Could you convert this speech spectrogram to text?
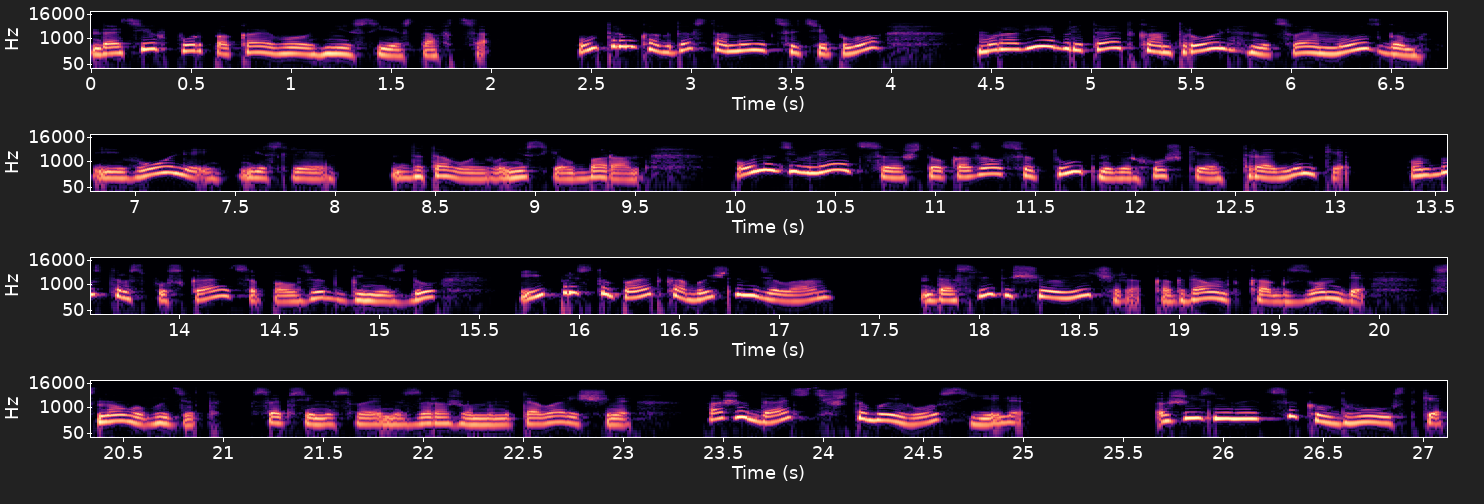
до тех пор, пока его не съест овца. Утром, когда становится тепло, муравей обретает контроль над своим мозгом и волей, если до того его не съел баран. Он удивляется, что оказался тут, на верхушке травинки. Он быстро спускается, ползет к гнезду и приступает к обычным делам. До следующего вечера, когда он, как зомби, снова выйдет со всеми своими зараженными товарищами, ожидать, чтобы его съели. Жизненный цикл двуустки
